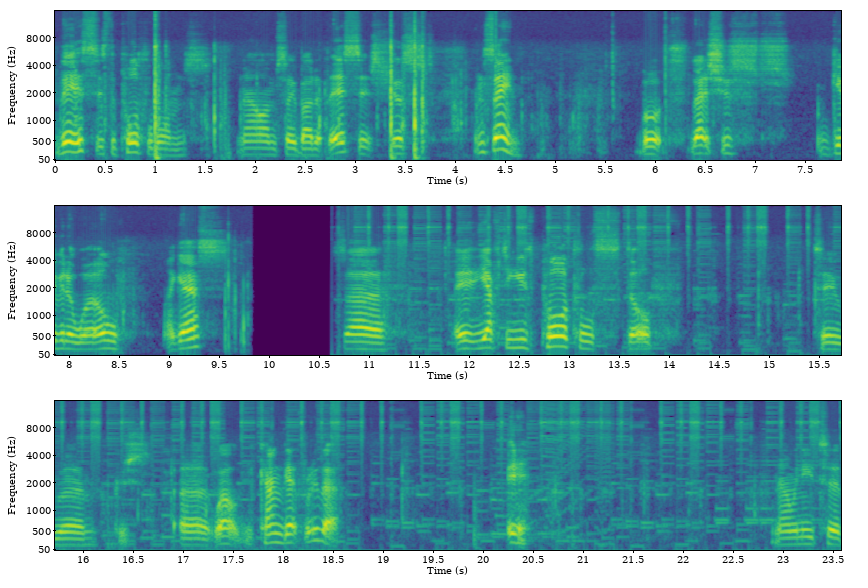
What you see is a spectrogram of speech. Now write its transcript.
this is the Portal ones. Now I'm so bad at this, it's just insane. But let's just give it a whirl, I guess. So, uh, you have to use Portal stuff to, um, uh, well, you can get through there. Eh. Now we need to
